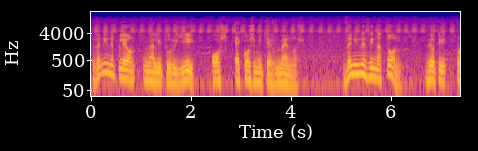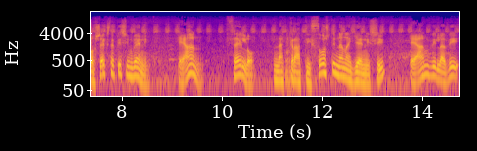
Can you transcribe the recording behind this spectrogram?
δεν είναι πλέον να λειτουργεί ως εκοσμικευμένος. Δεν είναι δυνατόν, διότι προσέξτε τι συμβαίνει. Εάν θέλω να κρατηθώ στην αναγέννηση, εάν δηλαδή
